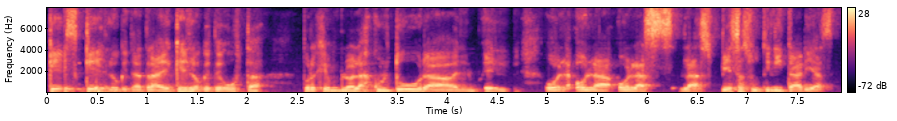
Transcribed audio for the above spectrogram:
¿Qué es, ¿Qué es lo que te atrae? ¿Qué es lo que te gusta? Por ejemplo, la escultura el- el- o, la- o la- o las, las piezas utilitarias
